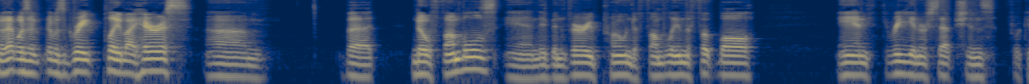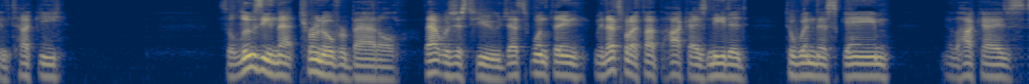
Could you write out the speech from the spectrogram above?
you know, that was a that was a great play by Harris, um, but no fumbles, and they've been very prone to fumbling the football, and three interceptions for Kentucky. So losing that turnover battle, that was just huge. That's one thing. I mean, that's what I thought the Hawkeyes needed to win this game. You know, the Hawkeyes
